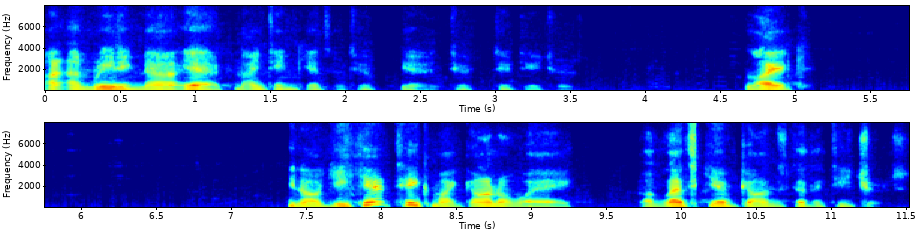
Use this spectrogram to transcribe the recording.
I, I'm reading now. Yeah, 19 kids and two, yeah, two, two teachers. Like, you know, you can't take my gun away, but let's give guns to the teachers.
